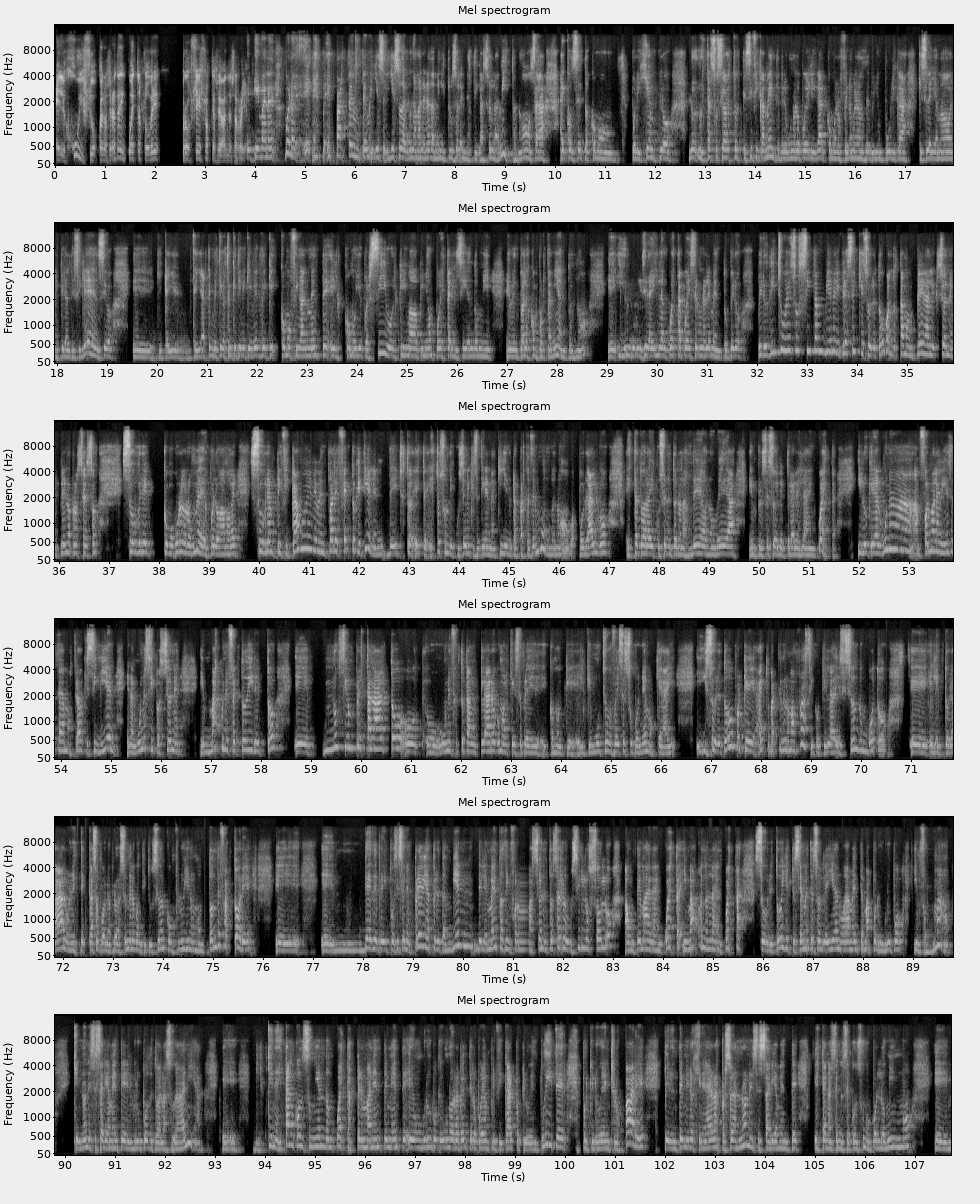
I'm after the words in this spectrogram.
el juicio cuando se trata de encuestas sobre procesos que se van desarrollando. Van bueno, e, es, es, parte de un tema y eso, y eso de alguna manera también incluso la investigación lo ha visto, ¿no? O sea, hay conceptos como, por ejemplo, no, no está asociado a esto específicamente, pero uno lo puede ligar como los fenómenos de opinión pública que se le ha llamado la espiral de silencio, eh, que, que, hay, que hay harta investigación que tiene que ver de que, cómo finalmente el cómo yo percibo el clima de opinión puede estar incidiendo en mis eventuales comportamientos, ¿no? Eh, y uno puede decir ahí la encuesta puede ser un elemento, pero, pero dicho eso, sí también hay veces que, sobre todo cuando estamos en plena elección, en pleno proceso, sobre como ocurre con los medios, pues lo vamos a ver, sobreamplificamos el eventual efecto que tienen. De hecho, esto, esto, esto, son discusiones que se tienen aquí y en otras partes del mundo, ¿no? Por algo está toda la discusión en torno a las vea o no vea en procesos electorales las encuestas. Y lo que de alguna forma la evidencia te ha demostrado que si bien en algunas situaciones es más que un efecto directo, eh, no siempre es tan alto o, un efecto tan claro como el que, se como que, el que muchas veces suponemos que hay. Y, y sobre todo porque hay que partir de lo más básico, que la decisión de un voto eh, electoral, o en este caso por la aprobación de la Constitución, confluye en un montón de factores, eh, eh, desde predisposiciones previas, pero también de elementos de información. Entonces, reducirlo solo a un tema de la encuesta, y más cuando las encuestas, sobre todo y especialmente, son leídas nuevamente más por un grupo informado, que no necesariamente el grupo de toda la ciudadanía. quienes están consumiendo encuestas permanentemente es un grupo que uno repente lo puede amplificar porque lo ve en Twitter, porque lo ve entre los pares, pero en términos generales las personas no necesariamente están haciendo ese consumo. Por lo mismo, eh,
